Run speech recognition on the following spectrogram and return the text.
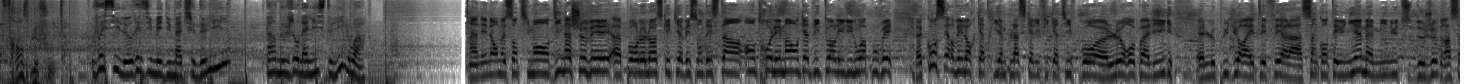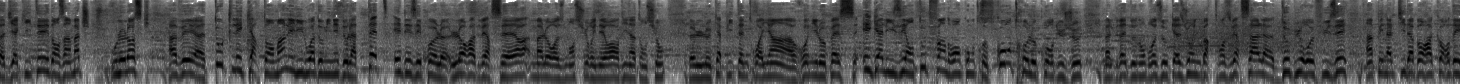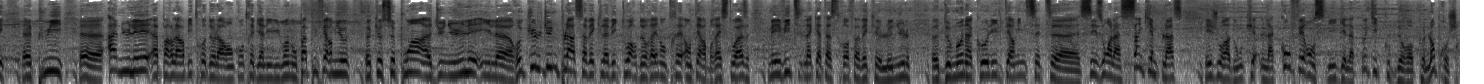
France Bleu Foot. Voici le résumé du match de Lille par nos journalistes lillois. Un énorme sentiment d'inachevé euh, pour le LOSC qui avait son destin entre les mains. En cas de victoire, les Lillois pouvaient euh, conserver leur quatrième place qualificative pour euh, l'Europa League. Le plus dur a été fait à la 51e minute de jeu grâce à Diakité dans un match où le LOSC avait toutes les cartes en main. Les Lillois dominaient de la tête et des épaules leur adversaire. Malheureusement, sur une erreur d'inattention, le capitaine troyen Ronny Lopez égalisé en toute fin de rencontre contre le cours du jeu. Malgré de nombreuses occasions, une barre transversale, deux buts refusés, un pénalty d'abord accordé, euh, puis euh, annulé par l'arbitre de la rencontre. Et eh bien les Lillois n'ont pas pu faire mieux euh, que ce point du nul. Ils reculent d'une place avec la victoire de Rennes en terre brestoise, mais évite la catastrophe avec le nul de Monaco. Lille termine cette saison à la cinquième place et jouera donc la Conférence League, la petite Coupe d'Europe l'an prochain.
